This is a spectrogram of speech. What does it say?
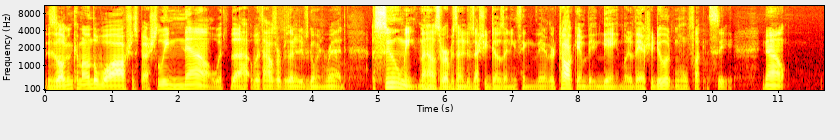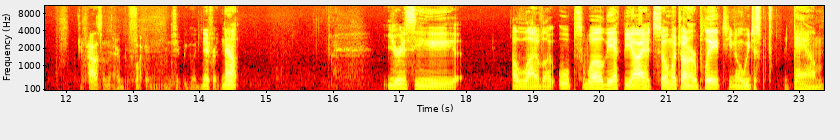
This is all going to come out of the wash, especially now with the with House Representatives going red. Assuming the House of Representatives actually does anything there, they're talking big game, but if they actually do it, we'll fucking see. Now, if I was in there, it'd be fucking should be going different. Now, you're gonna see a lot of like, oops, well, the FBI had so much on our plate, you know, we just, damn,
